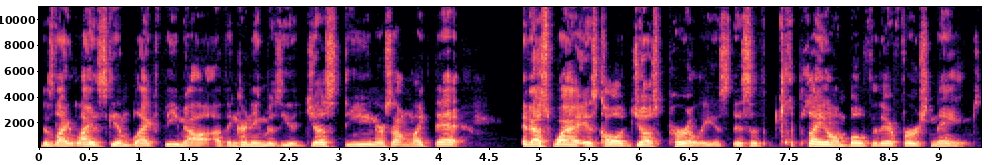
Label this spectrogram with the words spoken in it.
There's like light skinned black female. I think her name is either Justine or something like that. And that's why it's called Just Pearly. It's it's a play on both of their first names.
